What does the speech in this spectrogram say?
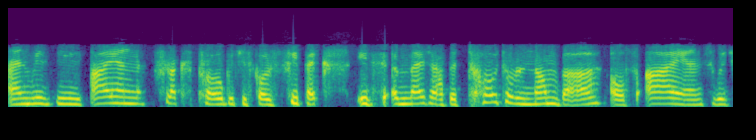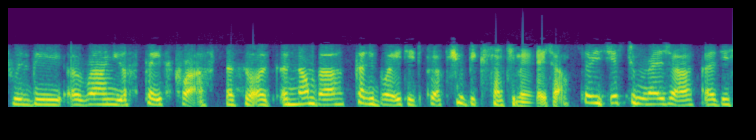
And with the ion flux probe, which is called FIPEX, It's a measure of the total number of ions which will be around your spacecraft. So a, a number calibrated per cubic centimeter. So it's just to measure uh, these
